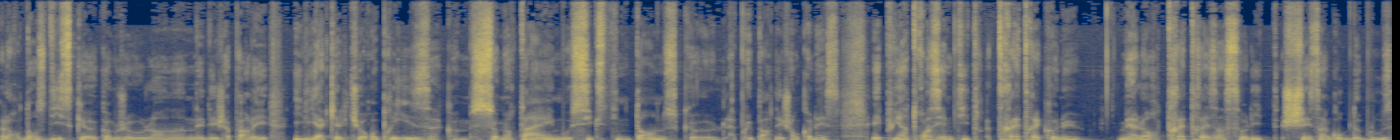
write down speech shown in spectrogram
Alors dans ce disque, comme je vous l'en ai déjà parlé, il y a quelques reprises, comme Summertime ou Sixteen Tones, que la plupart des gens connaissent. Et puis un troisième titre très très connu, mais alors très très insolite chez un groupe de blues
